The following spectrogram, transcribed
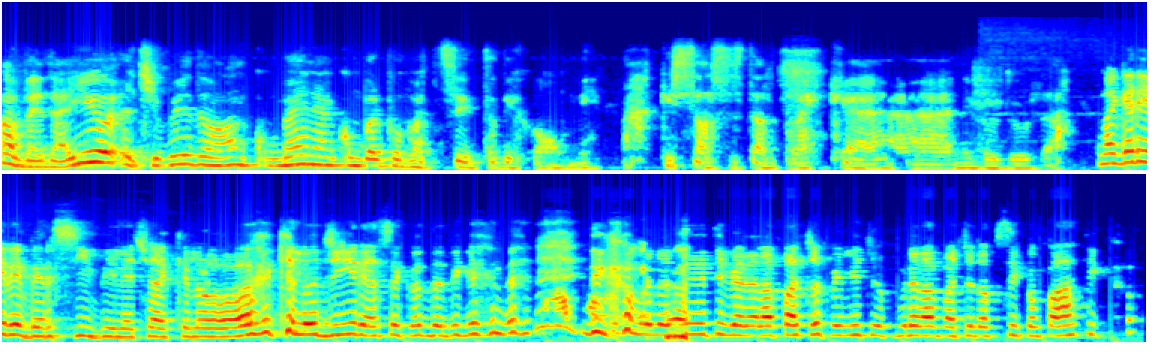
Vabbè, dai, io ci vedo anche bene anche un bel pupazzetto di Commi. Ah, chissà se Star Trek eh, ne produrrà. Magari reversibile, cioè che lo, che lo giri a seconda di, di come lo giri ti viene la faccia felice oppure la faccia da psicopatico.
